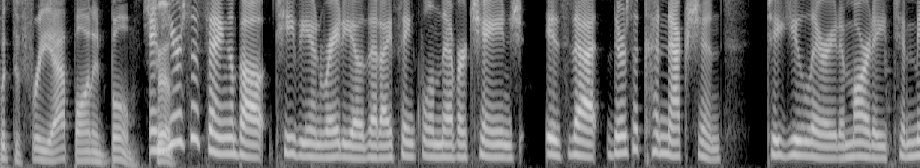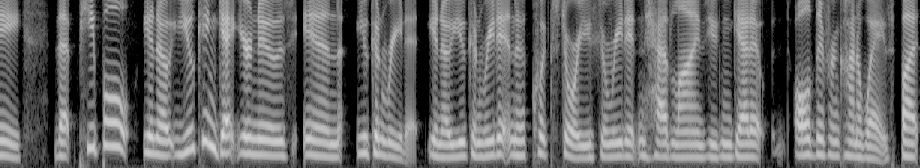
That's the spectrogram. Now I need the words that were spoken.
put the free app on and boom. And true. here's the thing about TV and radio that I think will never change is that there's a connection to you, Larry, to Marty, to me, that people, you know, you can get your news in, you can read it. You know, you can read it in a quick story, you can read it in headlines, you can get it all different kind of ways. But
